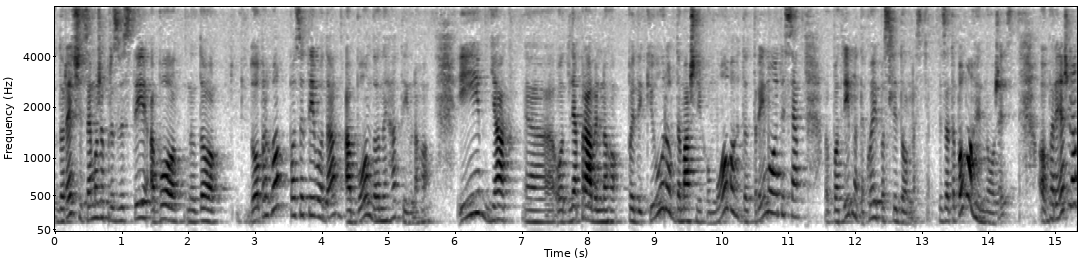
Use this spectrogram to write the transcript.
До речі, це може призвести або до доброго позитиву, да, або до негативного. І як е, от для правильного педикюру в домашніх умовах дотримуватися потрібно такої послідовності. За допомогою ножиць обережно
